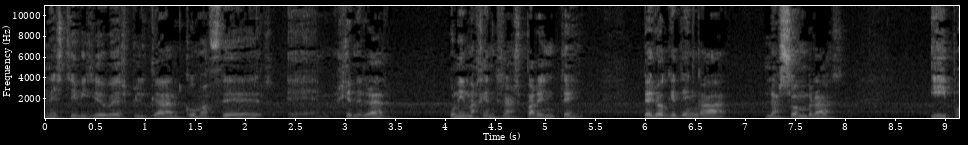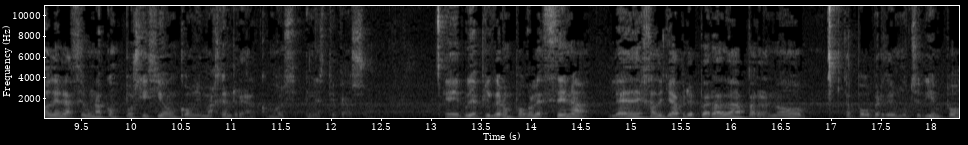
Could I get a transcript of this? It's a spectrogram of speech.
En este vídeo voy a explicar cómo hacer eh, generar una imagen transparente pero que tenga las sombras y poder hacer una composición con imagen real como es en este caso. Eh, voy a explicar un poco la escena, la he dejado ya preparada para no tampoco perder mucho tiempo.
